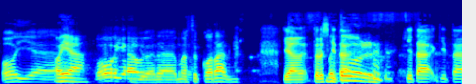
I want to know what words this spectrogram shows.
Oh iya. Oh iya. Oh iya. Juara masuk koran. Yang terus Betul. kita kita kita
